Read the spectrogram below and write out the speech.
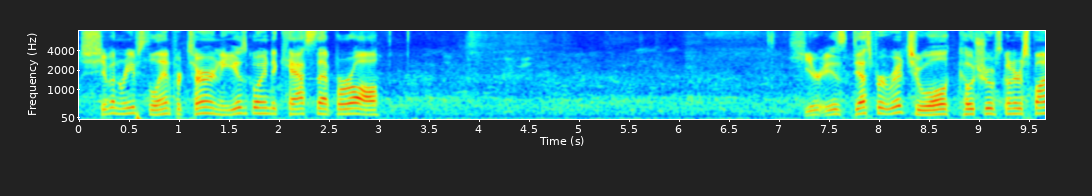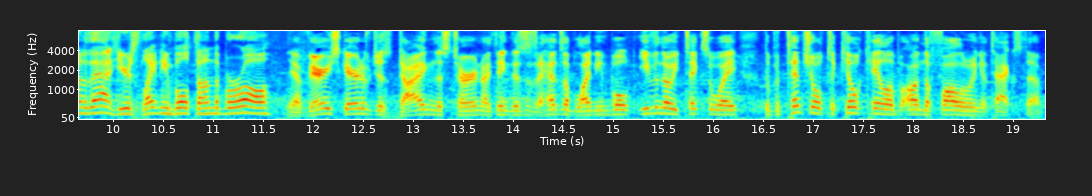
Shivan Reef's the land for turn. He is going to cast that Baral. Here is Desperate Ritual. Cotrupe's going to respond to that. Here's Lightning Bolt on the Baral. Yeah, very scared of just dying this turn. I think this is a heads up Lightning Bolt, even though he takes away the potential to kill Caleb on the following attack step.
